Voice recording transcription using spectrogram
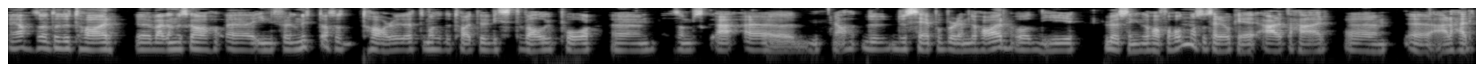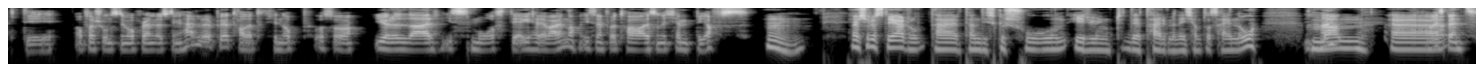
Ja, sånn at du tar uh, Hver gang du skal innføre noe nytt, da, så tar du et, måte, du tar et bevisst valg på eh, som sk- eh, eh, Ja, du, du ser på problemet du har, og de løsningene du har for hånd, og så ser du ok, er dette her eh, eh, Er det her riktig abstraksjonsnivå for den løsningen her, eller prøver jeg å ta dette trinnet opp, og så gjøre det der i små steg hele veien, da, istedenfor å ta sånne kjempejafs. Mm. Jeg har ikke lyst til å gjøre det her til en diskusjon rundt det termen jeg kommer til å si nå, Nei. men Nå er eh, jeg spent.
